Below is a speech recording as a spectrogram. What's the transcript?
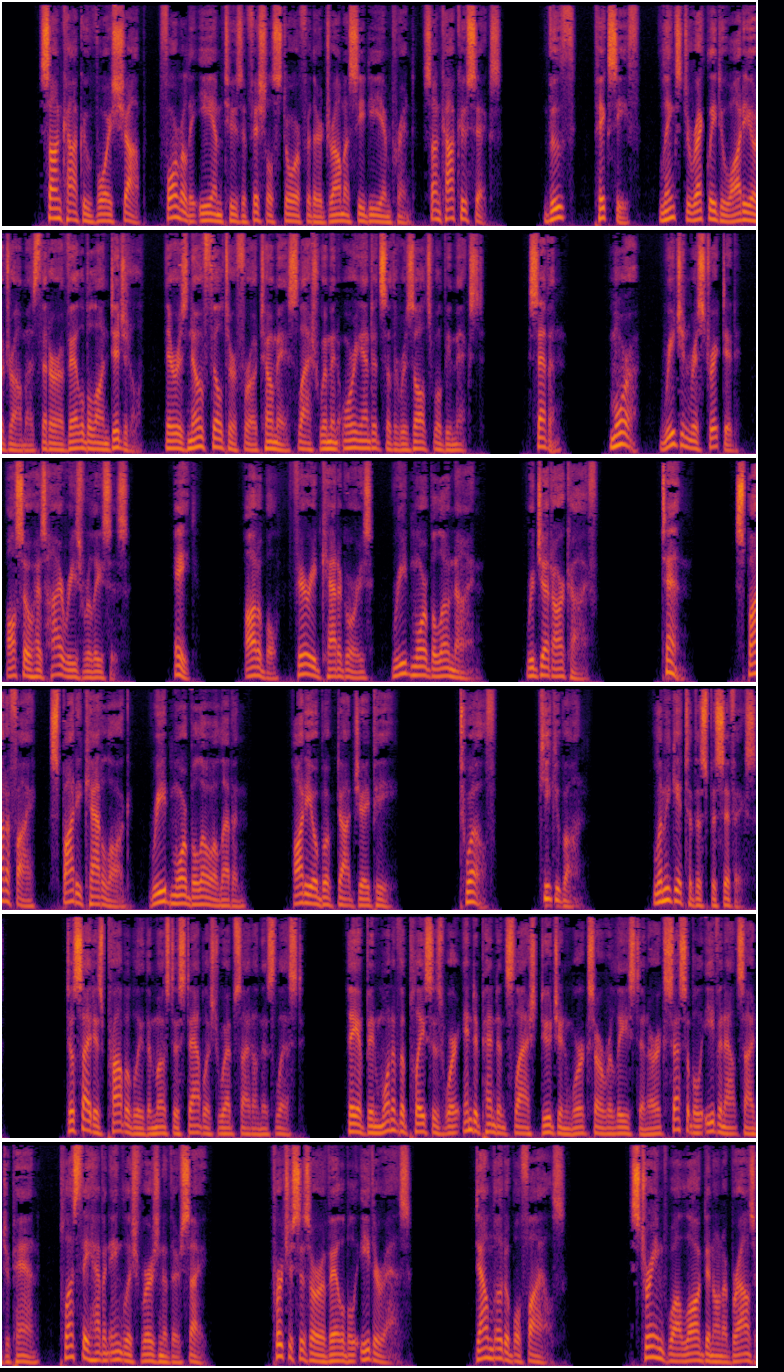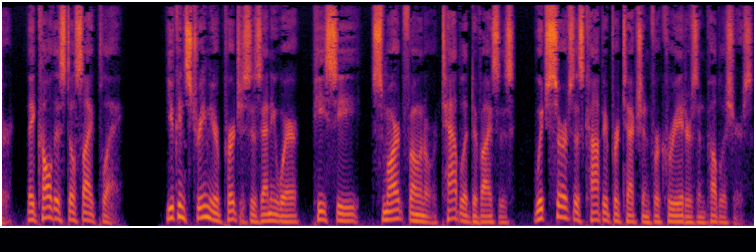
Sankaku Voice Shop, formerly EM2's official store for their drama CD imprint, Sankaku 6. Booth, Pixiv, links directly to audio dramas that are available on digital. There is no filter for otome slash women oriented, so the results will be mixed. 7. Mora, region restricted, also has high res releases. 8. Audible, varied categories, read more below 9. Rejet archive. 10. Spotify, Spotty catalog, read more below 11. Audiobook.jp. 12. Kikubon. Let me get to the specifics. Dillsite is probably the most established website on this list. They have been one of the places where independent slash doujin works are released and are accessible even outside Japan, plus they have an English version of their site. Purchases are available either as downloadable files, streamed while logged in on a browser, they call this Dillsite Play. You can stream your purchases anywhere, PC, smartphone, or tablet devices, which serves as copy protection for creators and publishers.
